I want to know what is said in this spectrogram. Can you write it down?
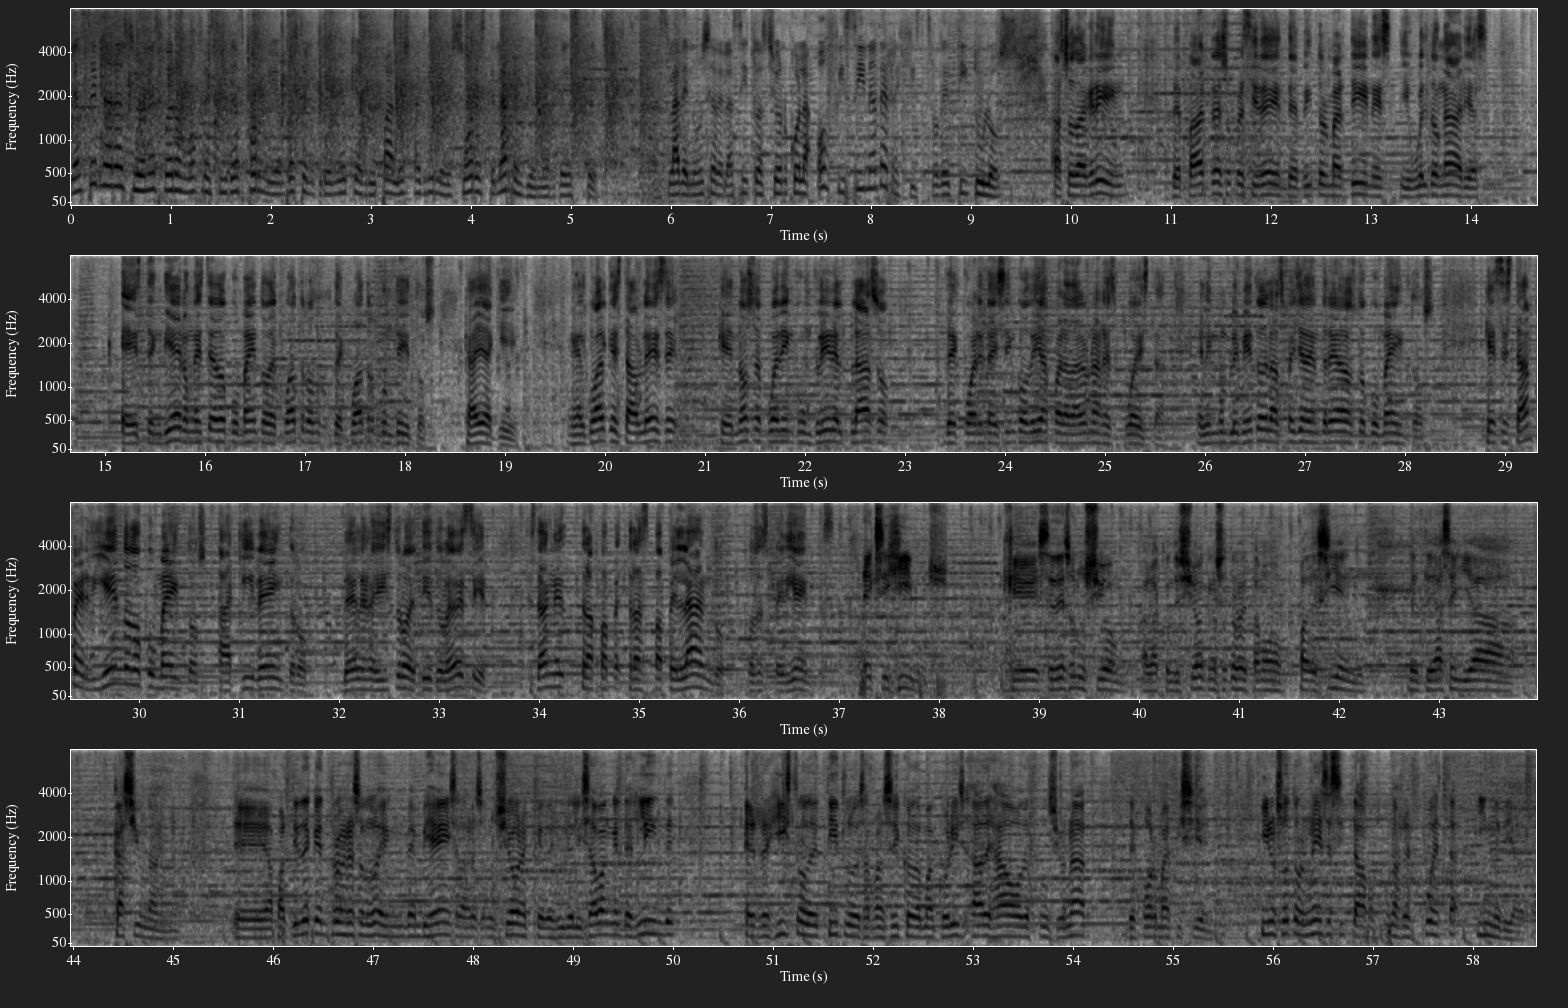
Las declaraciones fueron ofrecidas por miembros del gremio que agrupa a los agrimensores de la región nordeste, tras la denuncia de la situación con la Oficina de Registro de Títulos. A Sodagrín, de parte de su presidente Víctor Martínez y Wilton Arias, extendieron este documento de cuatro, de cuatro puntitos que hay aquí, en el cual que establece que no se puede incumplir el plazo de 45 días para dar una respuesta, el incumplimiento de las fechas de entrega de los documentos, que se están perdiendo documentos aquí dentro del registro de títulos, es decir, están eh, traspapelando los expedientes. Exigimos que se dé solución a la condición que nosotros estamos padeciendo desde hace ya casi un año. Eh, a partir de que entró en, vigencia las resoluciones que deslizaban el deslinde, el registro de títulos de San Francisco de Macorís ha dejado de funcionar de forma eficiente y nosotros necesitamos una respuesta inmediata.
